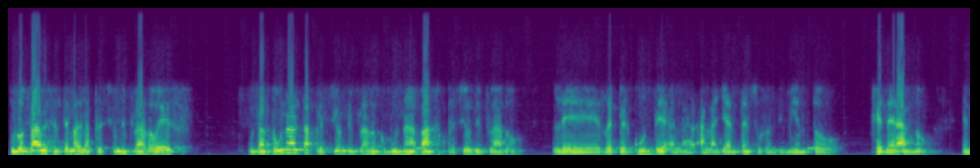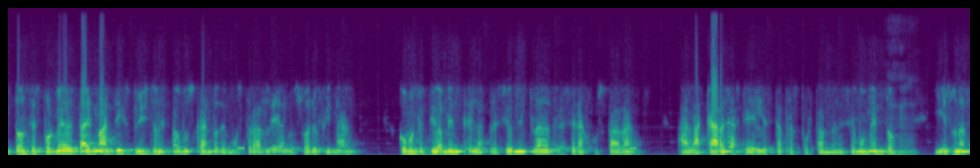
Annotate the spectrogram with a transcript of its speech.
Tú lo sabes, el tema de la presión de inflado es tanto una alta presión de inflado como una baja presión de inflado le repercute a la, a la llanta en su rendimiento general, ¿no? Entonces, por medio de Timematics, Bridgestone está buscando demostrarle al usuario final cómo efectivamente la presión inflada debe ser ajustada a la carga que él está transportando en ese momento y es una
